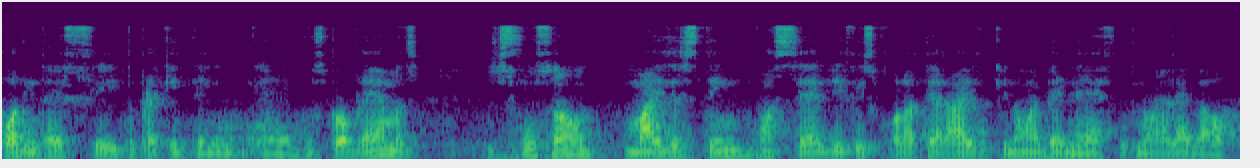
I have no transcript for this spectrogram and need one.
podem dar efeito para quem tem é, alguns problemas de disfunção, mas eles têm uma série de efeitos colaterais, o que não é benéfico, o que não é legal.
